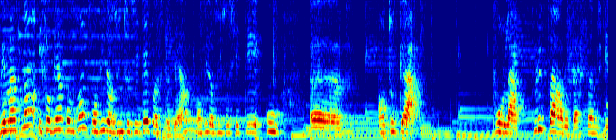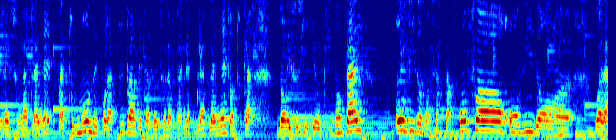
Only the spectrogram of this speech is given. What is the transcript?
Mais maintenant, il faut bien comprendre qu'on vit dans une société postmoderne. On vit dans une société où, euh, en tout cas, pour la plupart des personnes, je dirais, sur la planète, pas tout le monde, mais pour la plupart des personnes sur la, la planète, en tout cas dans les sociétés occidentales, on vit dans un certain confort, on vit dans... Euh, voilà,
